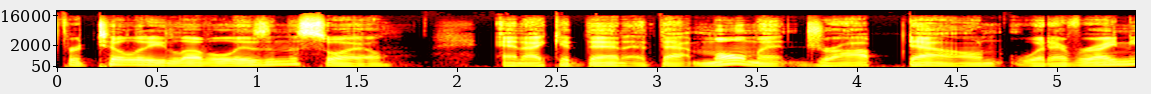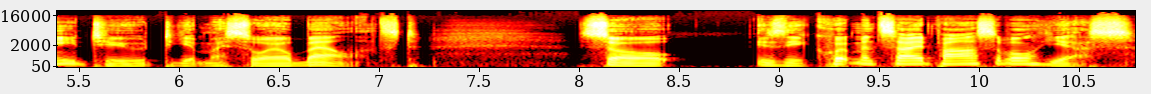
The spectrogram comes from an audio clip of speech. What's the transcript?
fertility level is in the soil and I could then at that moment drop down whatever I need to to get my soil balanced. So, is the equipment side possible? Yes.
